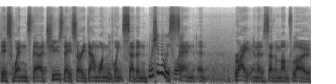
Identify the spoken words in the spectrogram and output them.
this Wednesday, uh, Tuesday, sorry, down 1.7 Wishing the week away. And, right, and at a seven-month low.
